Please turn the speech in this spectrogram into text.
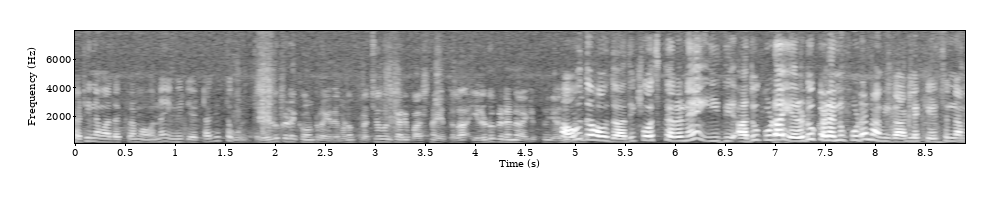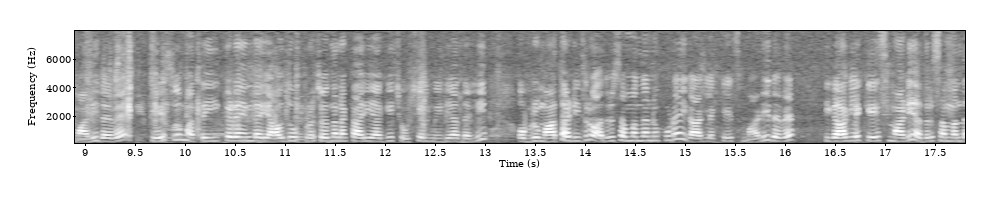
ಕಠಿಣವಾದ ಕ್ರಮವನ್ನು ಇಮಿಡಿಯೇಟ್ ಆಗಿ ತಗೊಳ್ತೇವೆ. ಎರಡು ಕಡೆ ಕೌಂಟರ್ ಆಗಿದೆ. ಮೇಡಮ್ ಪ್ರಚೋದನಕಾರಿ ಭಾಷಣ ಆಗಿತ್ತಲ್ಲ ಎರಡು ಕಡೆನೂ ಆಗಿತ್ತು ಹೌದು ಹೌದು. ಅದಕ್ಕೋಸ್ಕರನೇ ಇದು ಅದು ಕೂಡ ಎರಡು ಕಡೆನೂ ಕೂಡ ನಾವು ಈಗಾಗಲೇ ಕೇಸನ್ನ ಮಾಡಿದ್ದೇವೆ. ಕೇಸು ಮತ್ತೆ ಈ ಕಡೆಯಿಂದ ಯಾವುದು ಪ್ರಚೋದನಕಾರಿಯಾಗಿ ಸೋಷಿಯಲ್ ಮೀಡಿಯಾದಲ್ಲಿ ಒಬ್ರು ಮಾತಾಡಿದ್ರು ಅದ್ರ ಸಂಬಂಧನೂ ಕೂಡ ಈಗಾಗಲೇ ಕೇಸ್ ಮಾಡಿದ್ದೇವೆ. ಈಗಾಗಲೇ ಕೇಸ್ ಮಾಡಿ ಅದ್ರ ಸಂಬಂಧ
